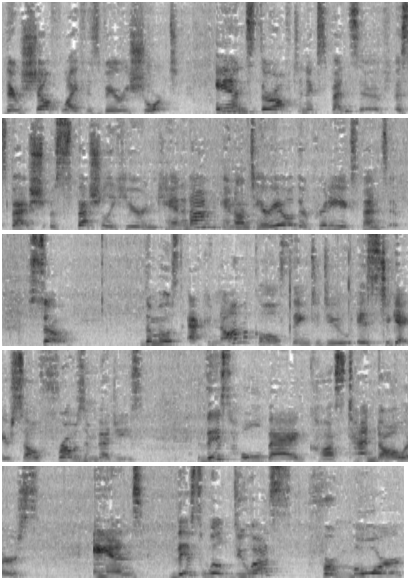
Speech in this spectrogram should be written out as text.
Their shelf life is very short. And they're often expensive, especially, especially here in Canada, in Ontario, they're pretty expensive. So, the most economical thing to do is to get yourself frozen veggies. This whole bag costs $10 and this will do us for more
